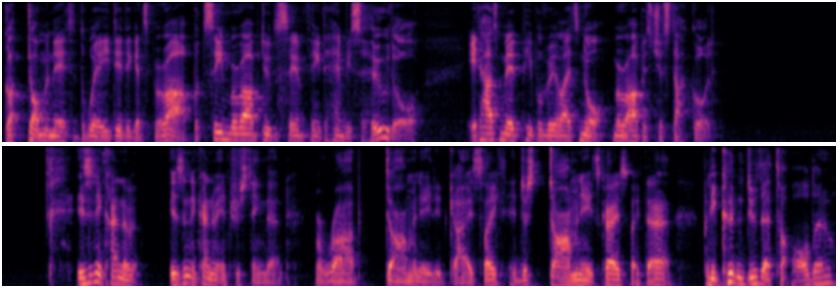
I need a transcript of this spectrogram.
got dominated the way he did against Merab. But seeing Merab do the same thing to Henry Cejudo, it has made people realise no, Marab is just that good. Isn't it kind of isn't it kind of interesting that Merab dominated guys like it just dominates guys like that, but he couldn't do that to Aldo.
